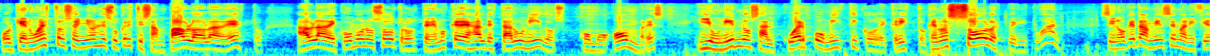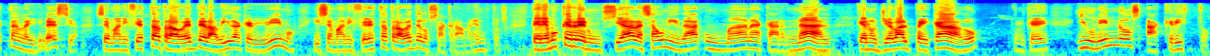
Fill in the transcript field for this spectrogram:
porque nuestro Señor Jesucristo, y San Pablo habla de esto, habla de cómo nosotros tenemos que dejar de estar unidos como hombres y unirnos al cuerpo místico de Cristo, que no es solo espiritual, sino que también se manifiesta en la iglesia, se manifiesta a través de la vida que vivimos y se manifiesta a través de los sacramentos. Tenemos que renunciar a esa unidad humana carnal que nos lleva al pecado y unirnos a Cristo,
